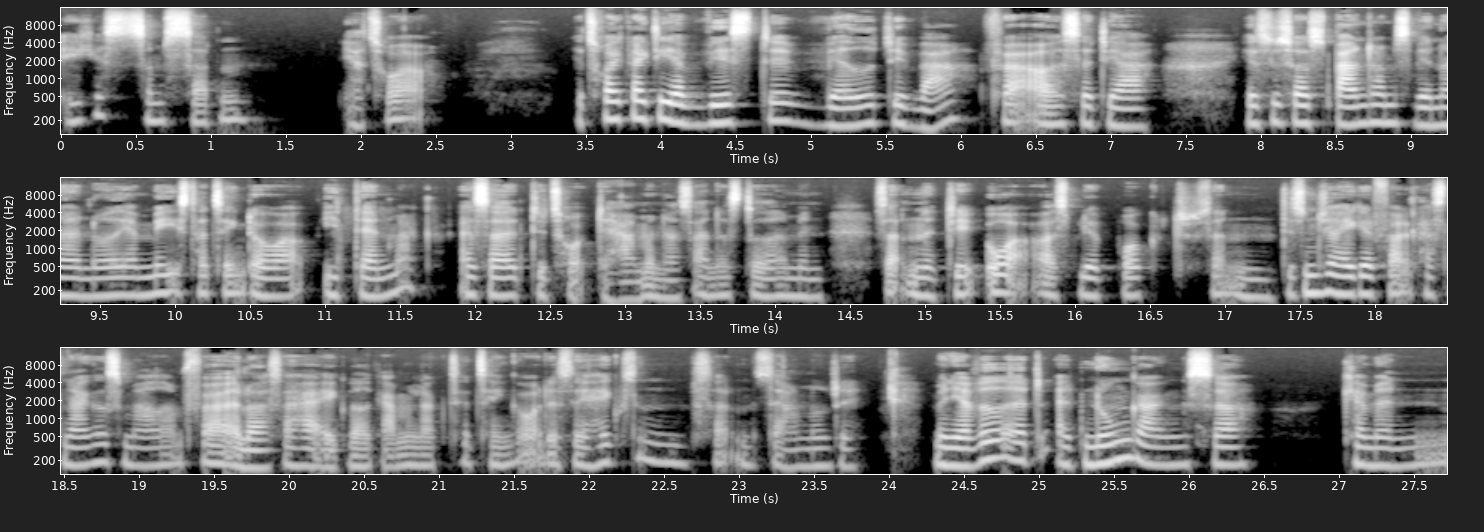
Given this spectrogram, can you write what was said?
ikke som sådan. Jeg tror, jeg tror ikke rigtig, jeg vidste, hvad det var, før også, at jeg, jeg synes også, barndomsvenner er noget, jeg mest har tænkt over i Danmark. Altså, det tror det har man også andre steder, men sådan, at det ord også bliver brugt, sådan, det synes jeg ikke, at folk har snakket så meget om før, eller så har jeg ikke været gammel nok til at tænke over det, så jeg har ikke sådan, sådan savnet det. Men jeg ved, at, at nogle gange så kan man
